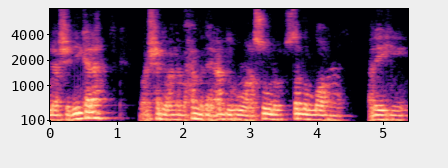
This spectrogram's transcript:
لا شريك له وأشهد أن محمدا عبده ورسوله صلى الله عليه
